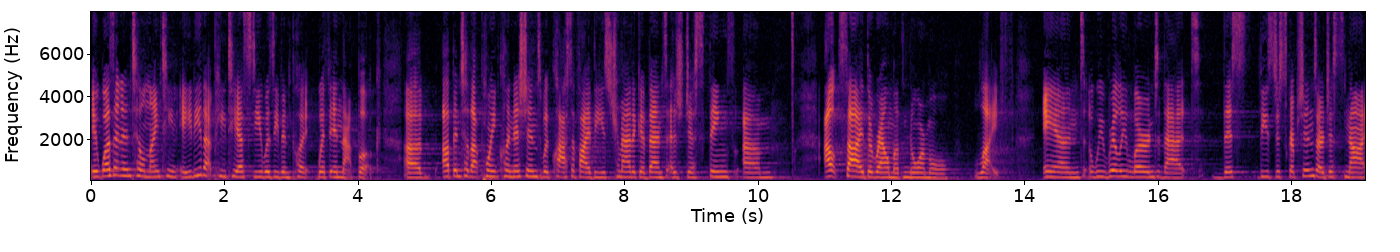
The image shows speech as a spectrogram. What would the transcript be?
it wasn't until 1980 that PTSD was even put within that book. Uh, up until that point, clinicians would classify these traumatic events as just things um, outside the realm of normal life. And we really learned that this, these descriptions are just not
